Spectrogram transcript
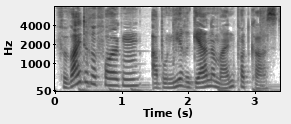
Für weitere Folgen abonniere gerne meinen Podcast.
